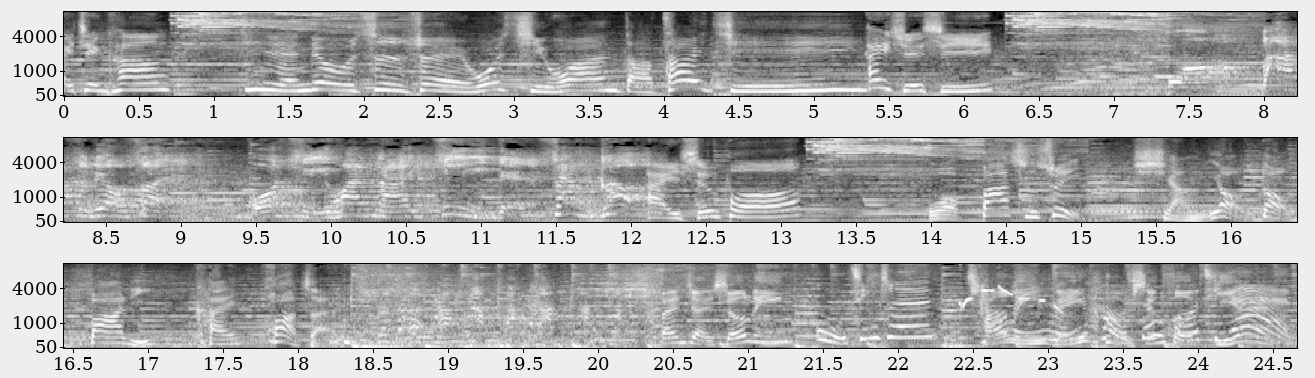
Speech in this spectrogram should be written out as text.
爱健康，今年六十四岁，我喜欢打太极。爱学习，我八十六岁，我喜欢来祭典上课。爱生活，我八十岁，想要到巴黎开画展。翻转首领舞青春，潮林美好生活提案。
